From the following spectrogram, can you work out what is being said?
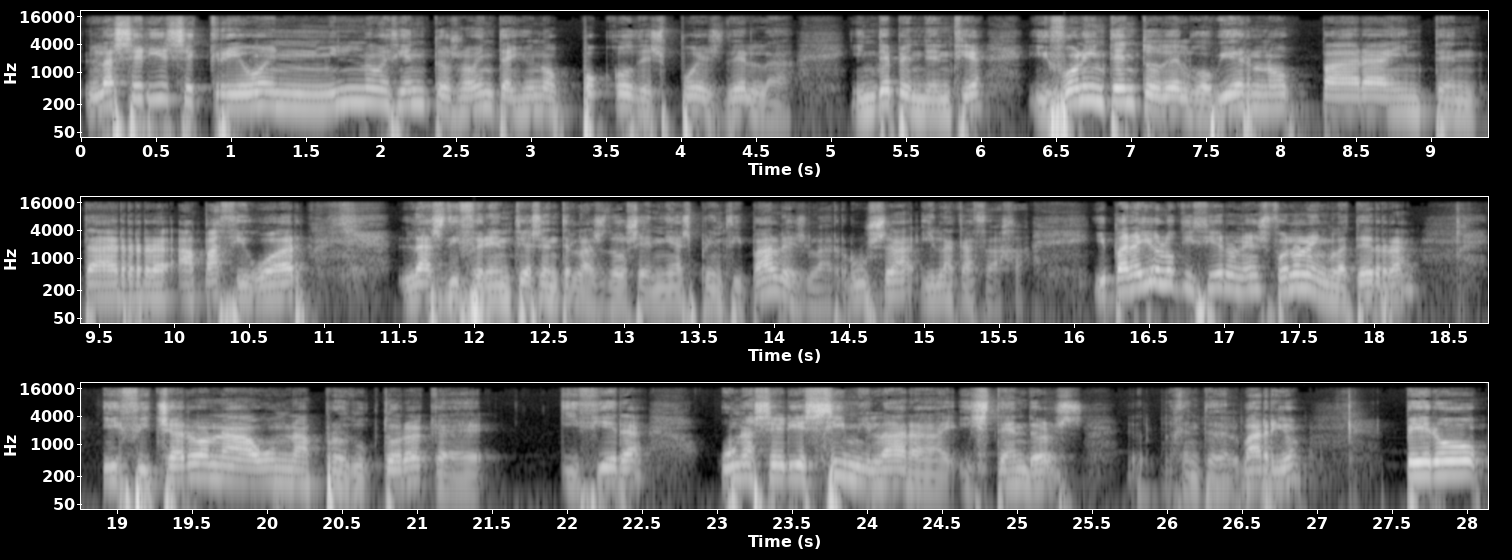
La serie se creó en 1991, poco después de la independencia, y fue un intento del gobierno para intentar apaciguar las diferencias entre las dos etnias principales, la rusa y la kazaja. Y para ello lo que hicieron es, fueron a Inglaterra y ficharon a una productora que hiciera una serie similar a EastEnders, gente del barrio, pero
